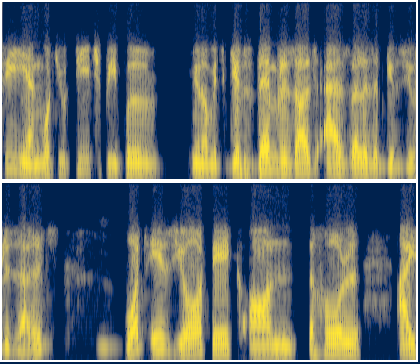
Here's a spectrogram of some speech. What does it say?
see and what you teach people, you know, which gives them results as well as it gives you results. Mm. What is your take on the whole? I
